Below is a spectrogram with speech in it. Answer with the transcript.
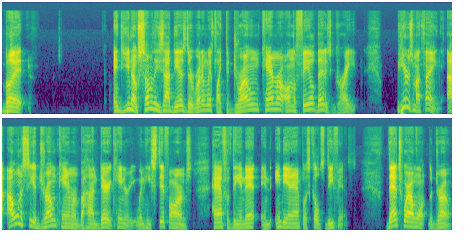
but and you know, some of these ideas they're running with, like the drone camera on the field, that is great. Here's my thing I, I want to see a drone camera behind Derrick Henry when he stiff arms half of the in Indianapolis Colts defense. That's where I want the drone.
